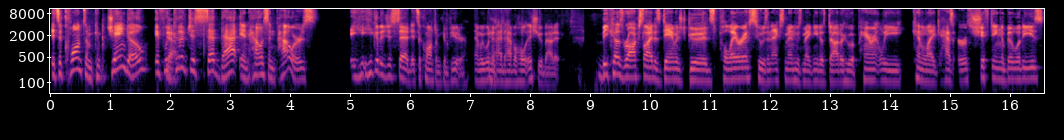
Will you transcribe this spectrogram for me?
it's a quantum com- Django. If we Yeah. could have just said that in House and Powers, he, he could have just said it's a quantum computer, and we wouldn't Yeah. have had to have a whole issue about it. Because Rockslide is damaged goods, Polaris, who is an X Men, who's Magneto's daughter, who apparently can like has Earth shifting abilities.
